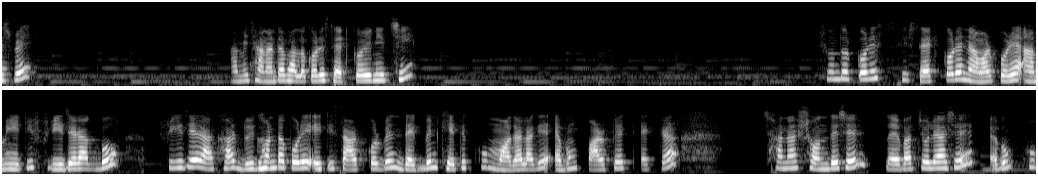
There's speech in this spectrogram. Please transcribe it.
আসবে। আমি ছানাটা ভালো করে সেট করে নিচ্ছি। সুন্দর করে সেট করে নেওয়ার পরে আমি এটি ফ্রিজে রাখব। ফ্রিজে রাখার দুই ঘণ্টা পরে এটি সার্ভ করবেন। দেখবেন খেতে খুব মজা লাগে এবং পারফেক্ট একটা ছানার সন্দেশের ফ্লেভার চলে আসে এবং খুব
